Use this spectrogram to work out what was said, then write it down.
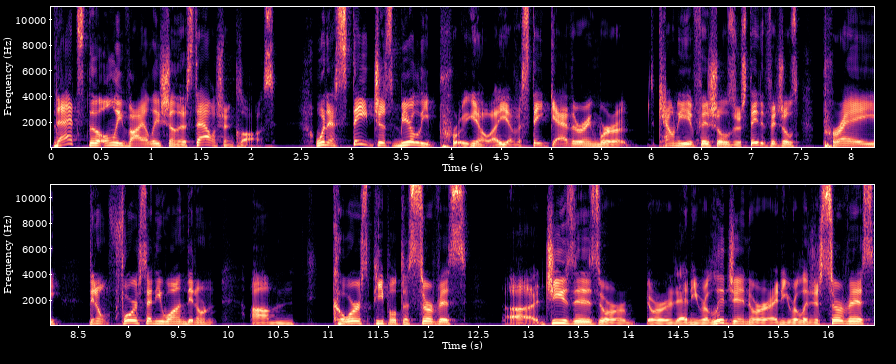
That's the only violation of the Establishment Clause. When a state just merely, you know, you have a state gathering where county officials or state officials pray, they don't force anyone, they don't um, coerce people to service uh, Jesus or or any religion or any religious service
